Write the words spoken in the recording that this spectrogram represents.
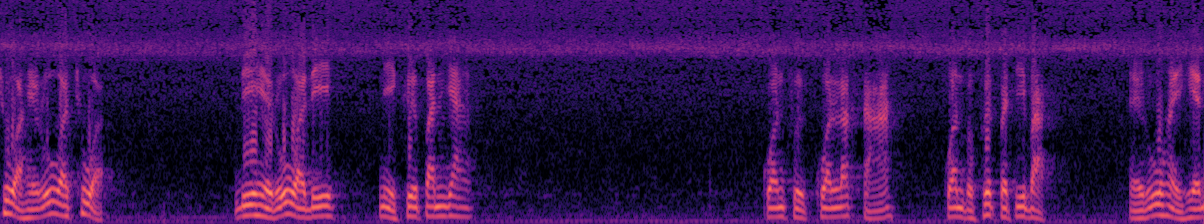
ชั่วให้รู้ว่าชั่ว ดีให้รู้ว่าดี นี่คือปัญญา ควรฝึกควรรักษา ควรประพฤติปฏิบัติ ให้รู้ให้เห็น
